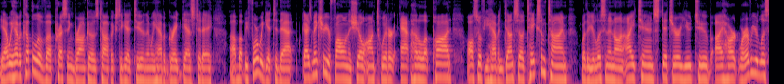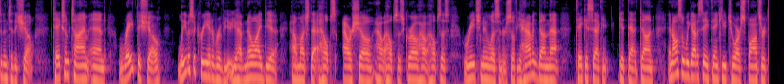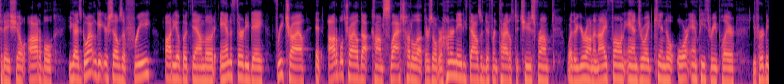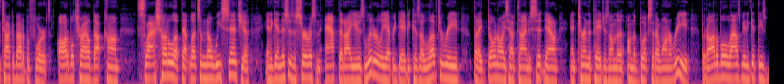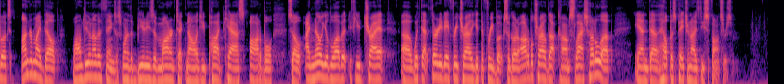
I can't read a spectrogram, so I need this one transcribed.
Yeah, we have a couple of uh, pressing Broncos topics to get to, and then we have a great guest today. Uh, but before we get to that, guys, make sure you're following the show on Twitter at HuddleUpPod. Also, if you haven't done so, take some time, whether you're listening on iTunes, Stitcher, YouTube, iHeart, wherever you're listening to the show, take some time and rate the show leave us a creative review. You have no idea how much that helps our show, how it helps us grow, how it helps us reach new listeners. So if you haven't done that, take a second, get that done. And also, we got to say thank you to our sponsor today's show, Audible. You guys go out and get yourselves a free audiobook download and a 30-day free trial at audibletrial.com slash huddle up there's over 180000 different titles to choose from whether you're on an iphone android kindle or mp3 player you've heard me talk about it before it's audibletrial.com slash huddle up. That lets them know we sent you. And again, this is a service, an app that I use literally every day because I love to read, but I don't always have time to sit down and turn the pages on the on the books that I want to read. But Audible allows me to get these books under my belt while I'm doing other things. It's one of the beauties of modern technology, podcasts, Audible. So I know you'll love it if you try it. Uh, with that 30-day free trial, you get the free book. So go to audibletrial.com slash huddle up and uh, help us patronize these sponsors.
